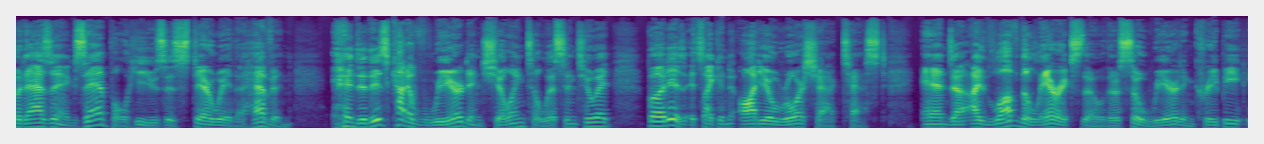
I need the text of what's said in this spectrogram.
But as an example, he uses Stairway to Heaven, and it is kind of weird and chilling to listen to it, but it is. It's like an audio Rorschach test. And uh, I love the lyrics, though. They're so weird and creepy.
